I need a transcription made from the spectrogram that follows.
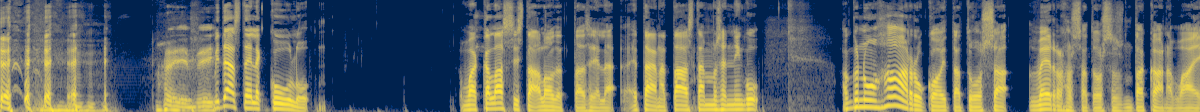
Oi. Mitäs teille kuuluu? Vaikka Lassista aloitetaan siellä etänä taas tämmöisen niinku, onko nuo haarukoita tuossa verhossa tuossa sun takana vai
